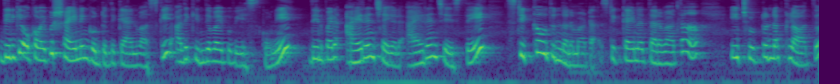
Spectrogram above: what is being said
దీనికి ఒకవైపు షైనింగ్ ఉంటుంది క్యాన్వాస్కి అది కింది వైపు వేసుకొని దీనిపైన ఐరన్ చేయాలి. ఐరన్ చేస్తే స్టిక్ అవుతుందన్నమాట. స్టిక్ అయిన తర్వాత ఈ చుట్టూన్న క్లాత్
